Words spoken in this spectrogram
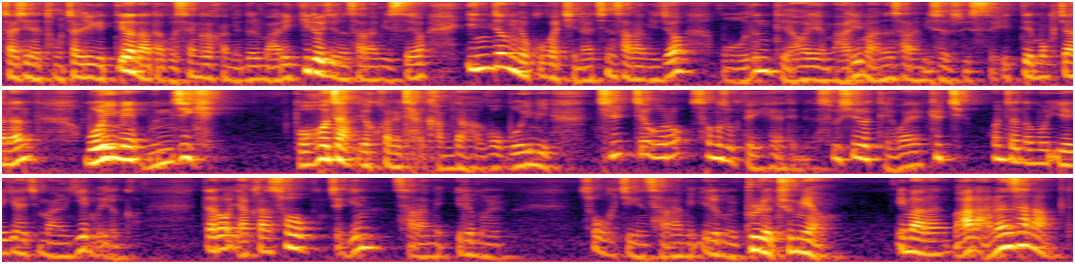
자신의 통찰력이 뛰어나다고 생각하면 늘 말이 길어지는 사람이 있어요. 인정 욕구가 지나친 사람이죠. 모든 대화에 말이 많은 사람이 있을 수 있어요. 이때 목자는 모임의 문지기, 보호자 역할을 잘 감당하고 모임이 질적으로 성숙되게 해야 됩니다. 수시로 대화의 규칙, 혼자 너무 이야기하지 말기 뭐 이런 거. 때로 약간 소극적인 사람의 이름을 소극적인 사람의 이름을 불러주며 이 말은 말 아는 사람들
